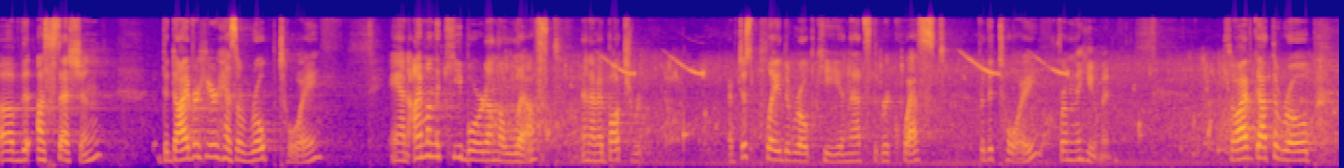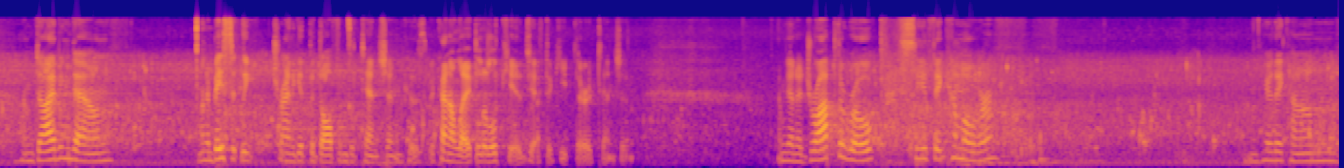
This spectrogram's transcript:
of the, a session. The diver here has a rope toy, and I'm on the keyboard on the left, and I'm about to. I've just played the rope key, and that's the request for the toy from the human. So I've got the rope, I'm diving down, and I'm basically trying to get the dolphins' attention because they're kind of like little kids. You have to keep their attention. I'm going to drop the rope, see if they come over. And here they come. And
